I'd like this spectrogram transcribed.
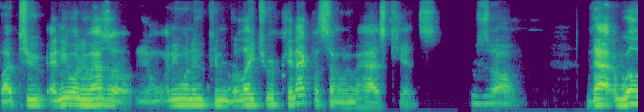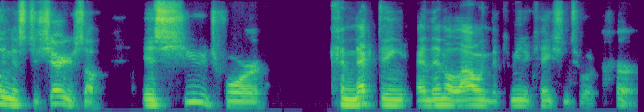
but to anyone who has a, you know, anyone who can relate to or connect with someone who has kids. Mm-hmm. So that willingness to share yourself is huge for connecting and then allowing the communication to occur.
